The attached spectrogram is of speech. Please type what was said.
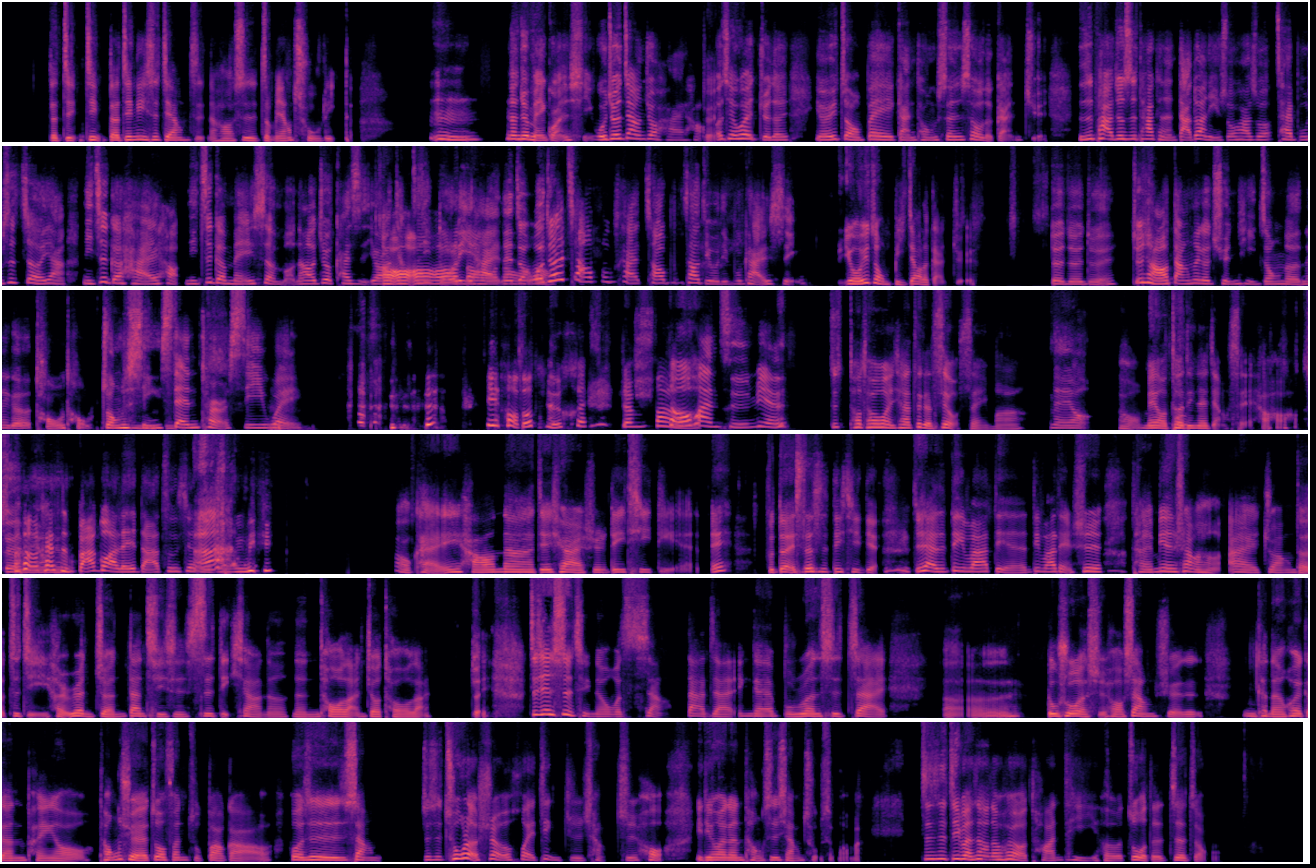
的经经的经历是这样子，然后是怎么样处理的？嗯。那就没关系，我觉得这样就还好，而且会觉得有一种被感同身受的感觉。只是怕就是他可能打断你说话，说才不是这样，你这个还好，你这个没什么，然后就开始又要讲自己多厉害那种，我觉得超不开，超超级无敌不开心，有一种比较的感觉。对对对，就想要当那个群体中的那个头头中心 center C 位。你好多词汇，真棒！偷换词面。就偷偷问一下，这个是有谁吗？没有哦，没有特定在讲谁。好好好，对，开始八卦雷达出现了。OK，好，那接下来是第七点。哎，不对，这是第七点。接下来是第八点。第八点是台面上很爱装的自己很认真，但其实私底下呢，能偷懒就偷懒。对这件事情呢，我想大家应该不论是在呃。读书的时候，上学的你可能会跟朋友、同学做分组报告，或者是上就是出了社会进职场之后，一定会跟同事相处什么嘛？就是基本上都会有团体合作的这种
